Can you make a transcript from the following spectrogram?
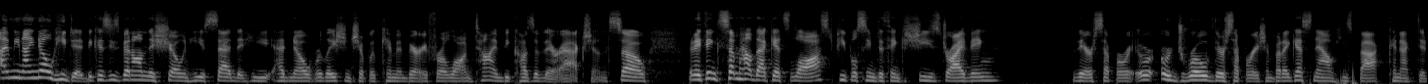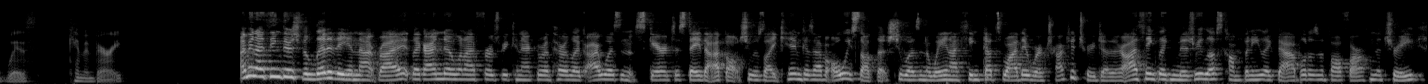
I mean, I know he did because he's been on this show and he said that he had no relationship with Kim and Barry for a long time because of their actions. So, but I think somehow that gets lost. People seem to think she's driving their separate or, or drove their separation. But I guess now he's back connected with Kim and Barry. I mean, I think there's validity in that, right? Like, I know when I first reconnected with her, like, I wasn't scared to say that I thought she was like him because I've always thought that she wasn't away. And I think that's why they were attracted to each other. I think, like, misery loves company. Like, the apple doesn't fall far from the tree.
